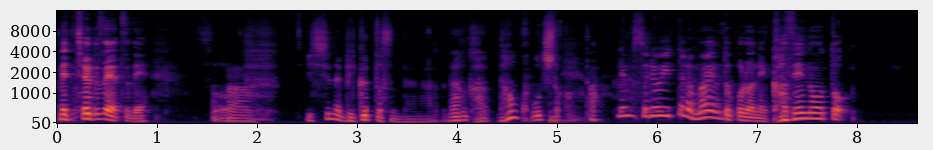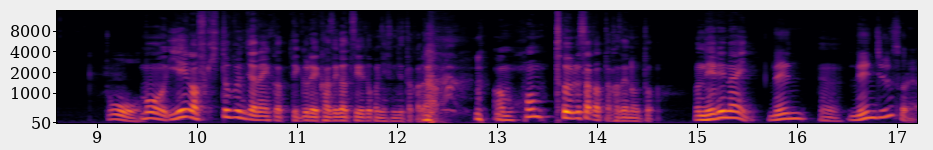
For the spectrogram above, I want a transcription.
めっちゃうるさいやつで。そう。うん、一瞬でビクッとすんだよな。なんか、なんか落ちたかあ、でもそれを言ったら前のところはね、風の音。もう家が吹き飛ぶんじゃないかってぐらい風が強いとこに住んでたから、あもうほんとうるさかった風の音。寝れない。年、うん。年中？それ。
